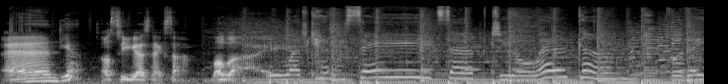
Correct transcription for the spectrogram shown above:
And yeah, I'll see you guys next time. Bye bye you're welcome for the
